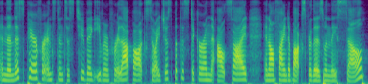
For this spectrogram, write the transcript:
And then this pair for instance is too big even for that box so I just put the sticker on the outside and I'll find a box for those when they sell.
